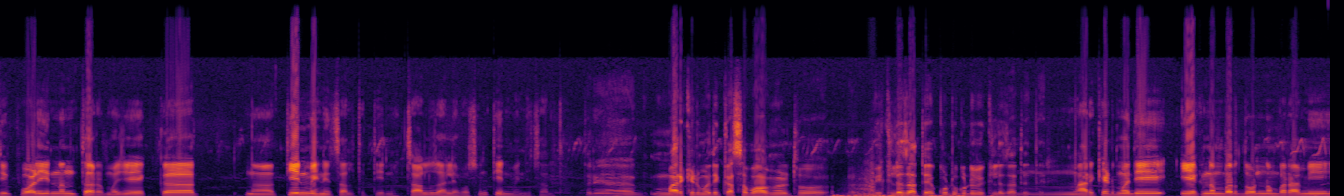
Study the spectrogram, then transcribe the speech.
दिवाळीनंतर म्हणजे एक तीन महिने चालतं तीन चालू झाल्यापासून तीन महिने चालतं. तरी मार्केटमध्ये कसा भाव मिळतो? विकलं जाते कुठं कुठं विकलं जाते ते मार्केटमध्ये एक नंबर दोन नंबर आम्ही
